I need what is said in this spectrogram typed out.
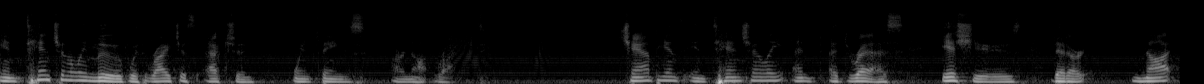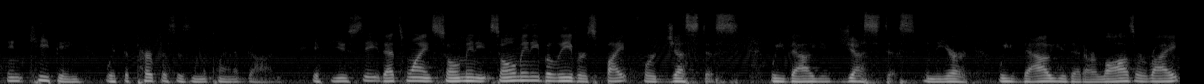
intentionally move with righteous action when things are not right. Champions intentionally and address issues that are not in keeping with the purposes and the plan of God. If you see, that's why so many, so many believers fight for justice. We value justice in the earth. We value that our laws are right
